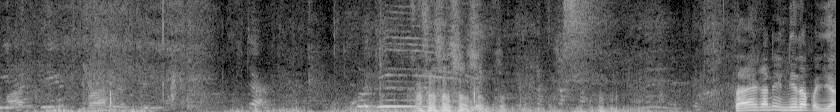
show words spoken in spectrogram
ਬਾਹਰ ਤੈਂ ਕਹਿੰਦੀ ਇੰਨੇ ਦਾ ਪਈਆ।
